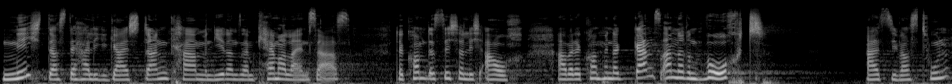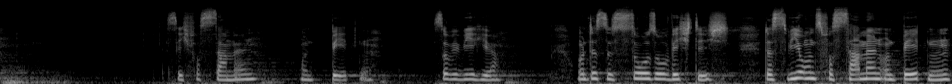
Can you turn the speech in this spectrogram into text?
nicht, dass der Heilige Geist dann kam, wenn jeder in seinem Kämmerlein saß. Der kommt es sicherlich auch, aber der kommt mit einer ganz anderen Wucht, als sie was tun? Sich versammeln und beten, so wie wir hier. Und das ist so, so wichtig, dass wir uns versammeln und beten,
